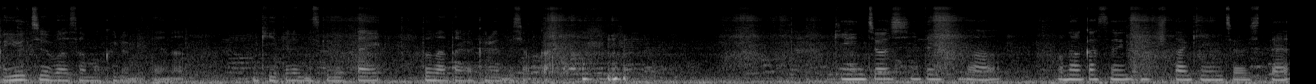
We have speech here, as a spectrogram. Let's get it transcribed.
か YouTuber さんも来るみたいな聞いてるんですけど一体どなたが来るんでしょうか？緊張してきた。お腹空いてきた。緊張して。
